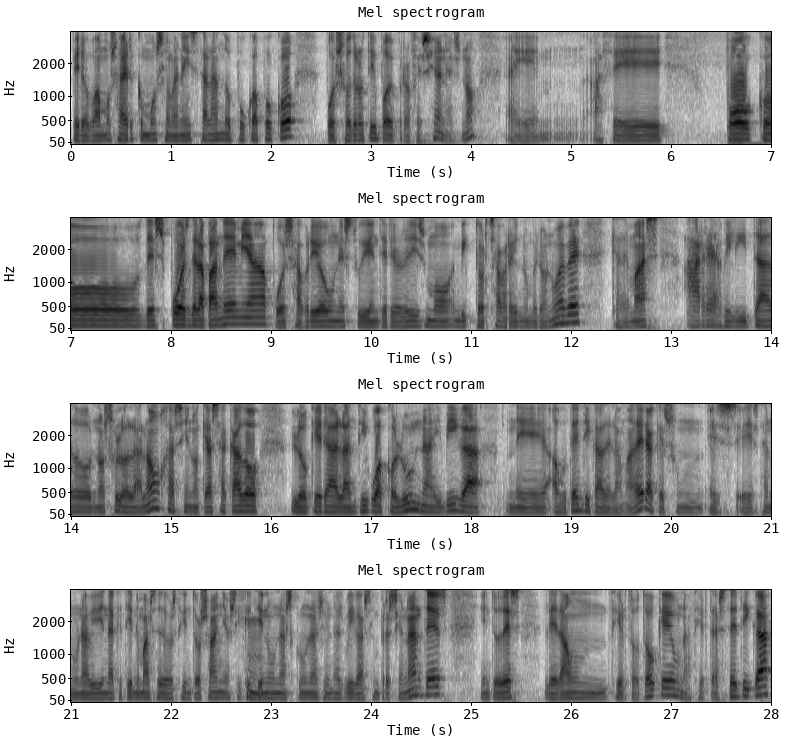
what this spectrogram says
pero vamos a ver cómo se van instalando poco a poco pues otro tipo de profesiones, ¿no? Eh, hace poco después de la pandemia, pues abrió un estudio de interiorismo en Víctor Chavarri número 9, que además ha rehabilitado no solo la lonja, sino que ha sacado lo que era la antigua columna y viga eh, auténtica de la madera, que es un, está en una vivienda que tiene más de 200 años y que hmm. tiene unas columnas y unas vigas impresionantes, y entonces le da un cierto toque, una cierta estética,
